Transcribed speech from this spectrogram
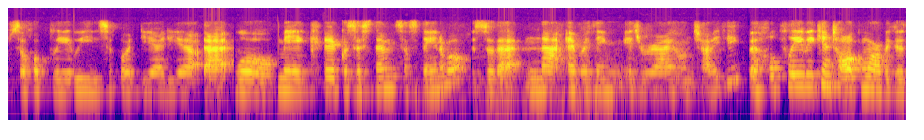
So hopefully we support the idea that will make the ecosystem sustainable, so that not everything is relying on charity. But hopefully we can talk more because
